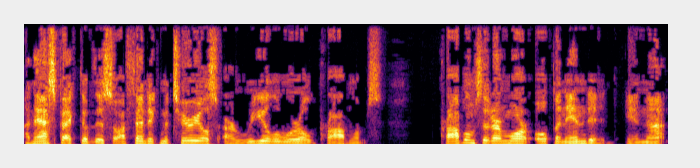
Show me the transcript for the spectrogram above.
An aspect of this authentic materials are real-world problems, problems that are more open-ended and not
